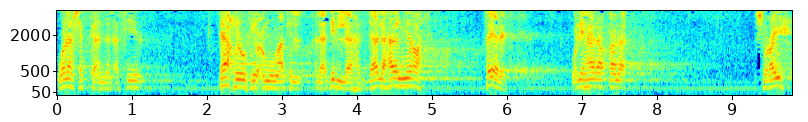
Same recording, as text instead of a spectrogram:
ولا شك أن الأسير داخل في عمومات الأدلة الدالة على الميراث فيرث. ولهذا قال شريح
